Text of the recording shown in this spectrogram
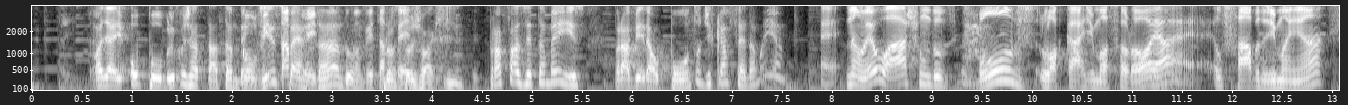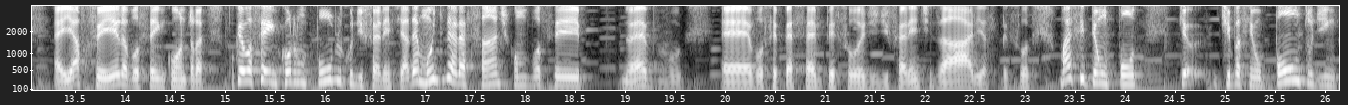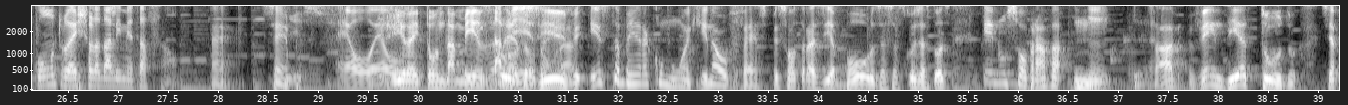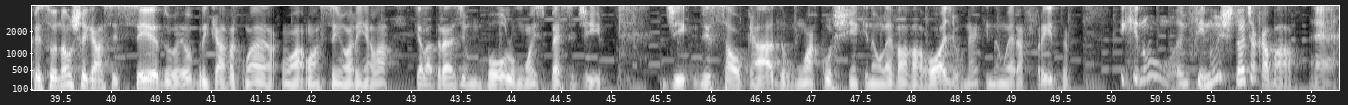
Olha aí, o público já está também Convite despertando, tá tá professor feito. Joaquim, para fazer também isso, para virar o ponto de café da manhã. É, não, eu acho um dos bons locais de Mossoró é, é o sábado de manhã, aí a feira você encontra, porque você encontra um público diferenciado, é muito interessante como você né? É, você percebe pessoas de diferentes áreas, pessoas, mas que tem um ponto, que, tipo assim, o ponto de encontro é a história da alimentação. É. Sempre. É o, é Gira o... em torno da mesa, da né? Inclusive, isso também era comum aqui na UFES. O pessoal trazia bolos, essas coisas todas, e não sobrava um, hum. sabe? Vendia tudo. Se a pessoa não chegasse cedo, eu brincava com a, uma, uma senhorinha lá, que ela trazia um bolo, uma espécie de, de, de salgado, uma coxinha que não levava óleo, né? Que não era frita, e que, não, enfim, num instante acabava. É.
